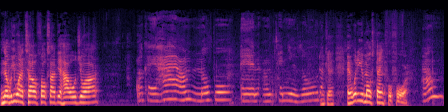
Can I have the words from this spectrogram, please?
Noble, you want to tell folks out there how old you are? Okay, hi, I'm Noble and I'm 10 years old. Okay, and what are you most thankful for? I'm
